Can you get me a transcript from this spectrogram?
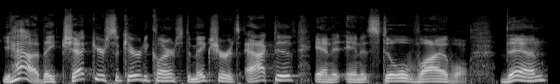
Yeah, they check your security clearance to make sure it's active and it, and it's still viable. Then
